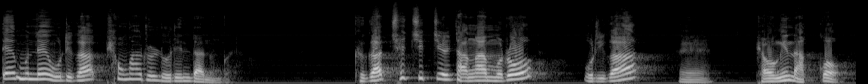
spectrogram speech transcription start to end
때문에 우리가 평화를 누린다는 거예요. 그가 채찍질 당함으로 우리가 예, 병이 낫고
